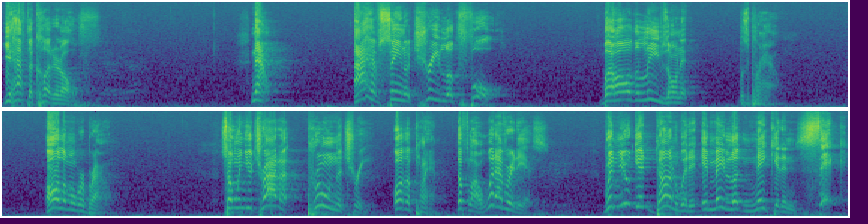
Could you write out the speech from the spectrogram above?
you have to cut it off. Now, I have seen a tree look full, but all the leaves on it was brown. All of them were brown. So when you try to prune the tree or the plant, the flower, whatever it is, when you get done with it, it may look naked and sick.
